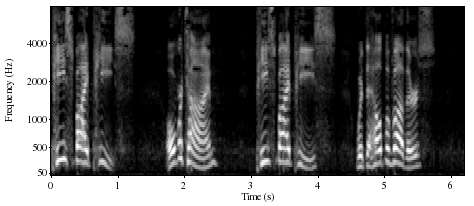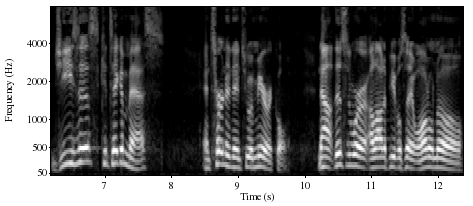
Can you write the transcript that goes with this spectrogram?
piece by piece. Over time, piece by piece, with the help of others Jesus can take a mess and turn it into a miracle. Now, this is where a lot of people say, well, I don't know.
